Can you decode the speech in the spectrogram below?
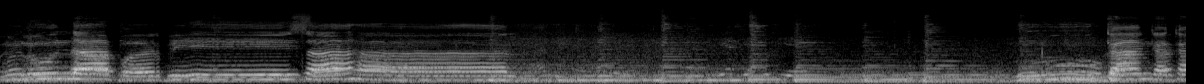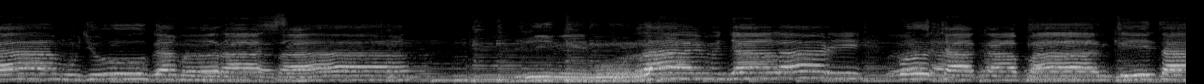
menunda perpisahan percakapan kita?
